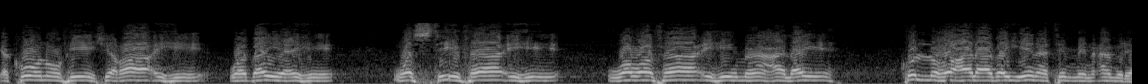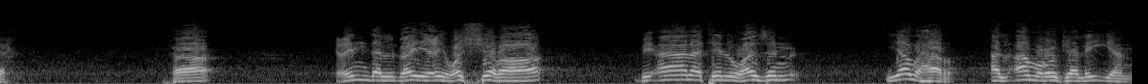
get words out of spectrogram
يكون في شرائه وبيعه واستيفائه ووفائه ما عليه كله على بينة من أمره. فعند البيع والشراء بآلة الوزن يظهر الأمر جليا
